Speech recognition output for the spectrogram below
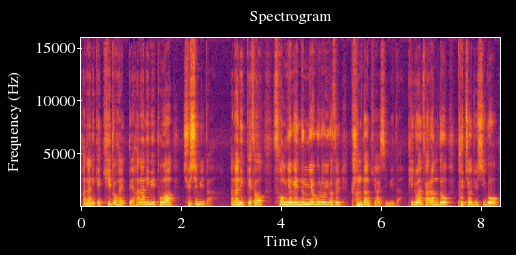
하나님께 기도할 때 하나님이 도와주십니다. 하나님께서 성령의 능력으로 이것을 감당케 하십니다. 필요한 사람도 붙여주시고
